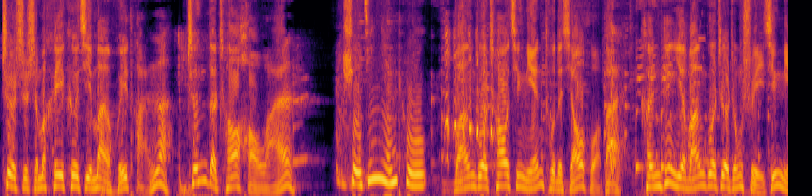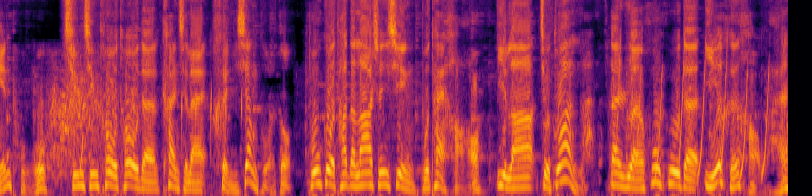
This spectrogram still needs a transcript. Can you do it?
这是什么黑科技慢回弹啊？真的超好玩！水晶粘土，玩过超轻粘土的小伙伴，肯定也玩过这种水晶粘土，清清透透的，看起来很像果冻。不过它的拉伸性不太好，一拉就断了。但软乎乎的也很好玩，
